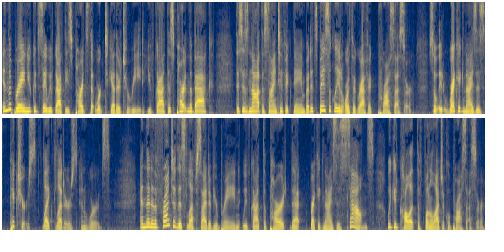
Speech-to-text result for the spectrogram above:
in the brain, you could say we've got these parts that work together to read. You've got this part in the back. This is not the scientific name, but it's basically an orthographic processor. So, it recognizes pictures like letters and words. And then in the front of this left side of your brain, we've got the part that recognizes sounds. We could call it the phonological processor.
